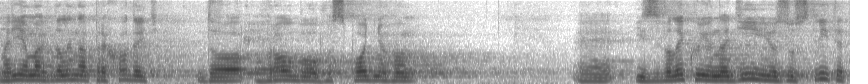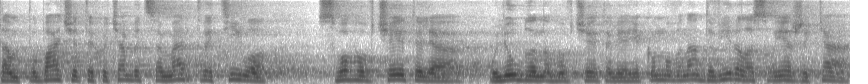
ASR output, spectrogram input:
Марія Магдалина приходить до гробу Господнього е, із великою надією зустріти там, побачити хоча б це мертве тіло свого вчителя, улюбленого вчителя, якому вона довірила своє життя,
